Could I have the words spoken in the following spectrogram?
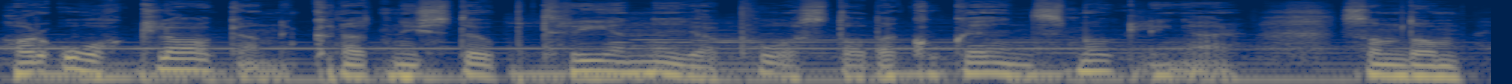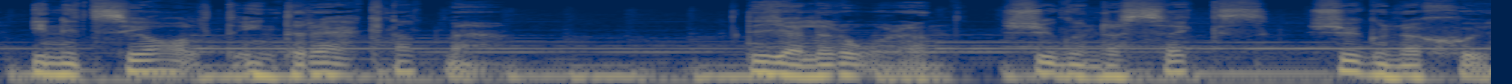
har åklagaren kunnat nysta upp tre nya påstådda kokainsmugglingar som de initialt inte räknat med. Det gäller åren 2006, 2007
